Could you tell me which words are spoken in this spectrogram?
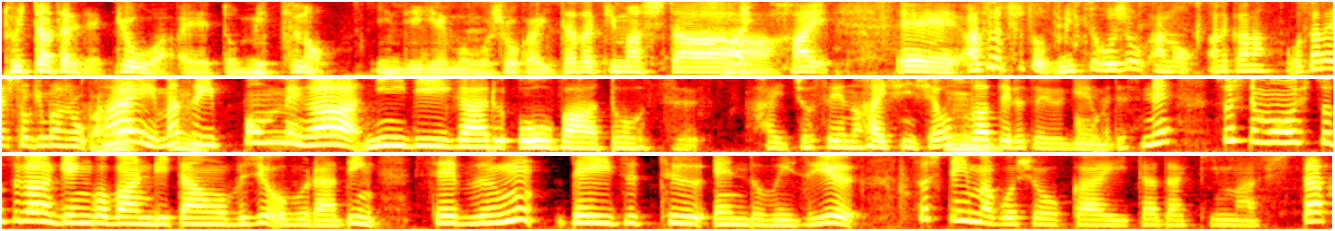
といったあたりで今日は、えー、と3つのインディーゲームをご紹介いただきました。は、はい。えーあとはちょっと3つご紹介あのあれかな？おさらいしておきましょうかね。はい、まずうん1本目がニーディーガールオーバードーズ。はい、女性の配信者を育てるというゲームですね、そしてもう一つが言語版リターンオブジオブラディン。Seven Days to End with You そして今ご紹介いただきました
